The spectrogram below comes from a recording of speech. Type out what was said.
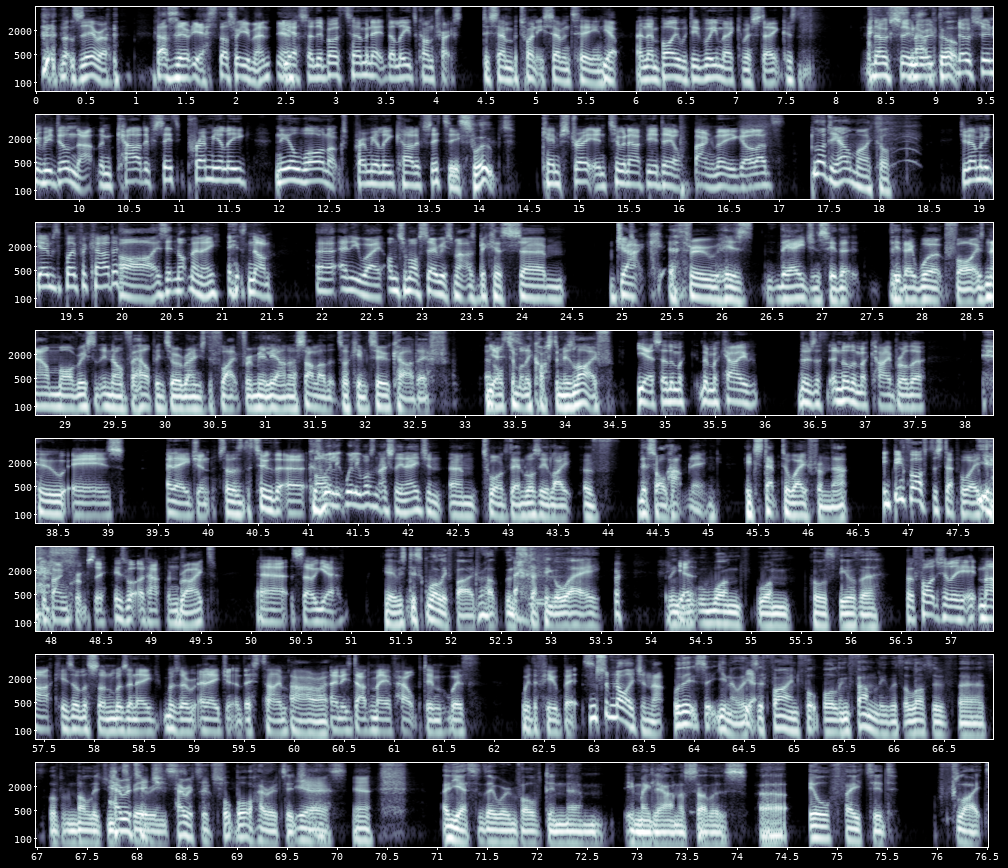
that's zero. That's it. Yes, that's what you meant. Yeah. Yeah. so they both terminated the Leeds contracts December 2017. Yep. And then boy did we make a mistake because no sooner Snapped up. no sooner we done that than Cardiff City Premier League Neil Warnock's Premier League Cardiff City Swooped. came straight in two and a half year deal. Bang, there you go, lads. Bloody hell, Michael. Do you know how many games they played for Cardiff? Oh, is it not many? It's none. Uh, anyway, on to more serious matters because um, Jack, uh, through his the agency that they- they work for, is now more recently known for helping to arrange the flight for Emiliano Sala that took him to Cardiff and Yes. ultimately cost him his life. Yeah, so the the Mackay, there's a, another Mackay brother who is an agent. So there's the two that are Because all- Willie, Willie wasn't actually an agent um, towards the end, was he? Like of this all happening, he'd stepped away from that, he'd been forced to step away due to bankruptcy, is what had happened. right? Uh, so yeah, Yeah, he was disqualified rather than stepping away. I think Yeah. one one caused the other. But fortunately, Mark, his other son, was an age, was a, an agent at this time, All right. and his dad may have helped him with with a few bits. And some knowledge in that. Well, it's you know it's Yeah. a fine footballing family with a lot of uh, lot of knowledge and Heritage, experience. heritage. football heritage. Yes, yeah. and yes, they were involved in um, Emiliano Sala's uh, ill-fated flight.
